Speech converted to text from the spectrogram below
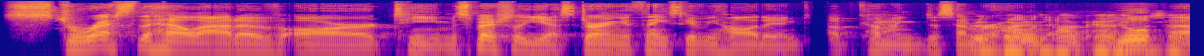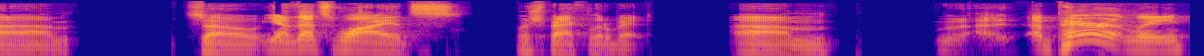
stress the hell out of our team, especially yes during a Thanksgiving holiday and upcoming December Recording holiday. podcast. Um, so yeah, that's why it's pushed back a little bit. Um, apparently,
